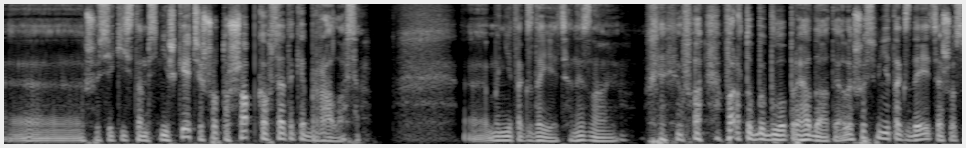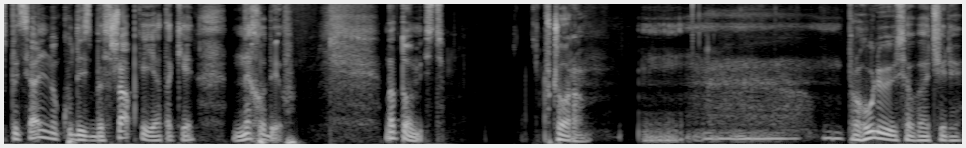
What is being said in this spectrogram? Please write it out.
е, щось, якісь там сніжки, чи що, то шапка все-таки бралася. Е, мені так здається, не знаю. Варто би було пригадати, але щось мені так здається, що спеціально кудись без шапки я таки не ходив. Натомість, вчора прогулююся ввечері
